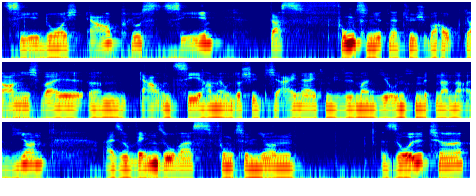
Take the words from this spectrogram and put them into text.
C durch R plus C. Das funktioniert natürlich überhaupt gar nicht, weil ähm, R und C haben ja unterschiedliche Einheiten. Wie will man die hier unten miteinander addieren? Also wenn sowas funktionieren sollte,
